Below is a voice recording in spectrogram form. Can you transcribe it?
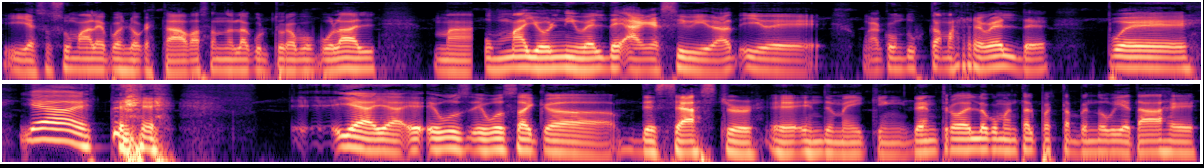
y eso sumale pues lo que estaba pasando en la cultura popular, más un mayor nivel de agresividad y de una conducta más rebelde, pues ya este yeah, yeah, it, was it was like a disaster uh, in the making. Dentro del documental pues estás viendo vietaje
